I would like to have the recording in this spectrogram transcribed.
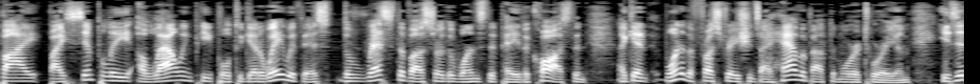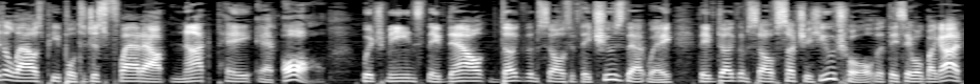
by by simply allowing people to get away with this, the rest of us are the ones that pay the cost. And again, one of the frustrations I have about the moratorium is it allows people to just flat out not pay at all. Which means they've now dug themselves, if they choose that way, they've dug themselves such a huge hole that they say, well, my God,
